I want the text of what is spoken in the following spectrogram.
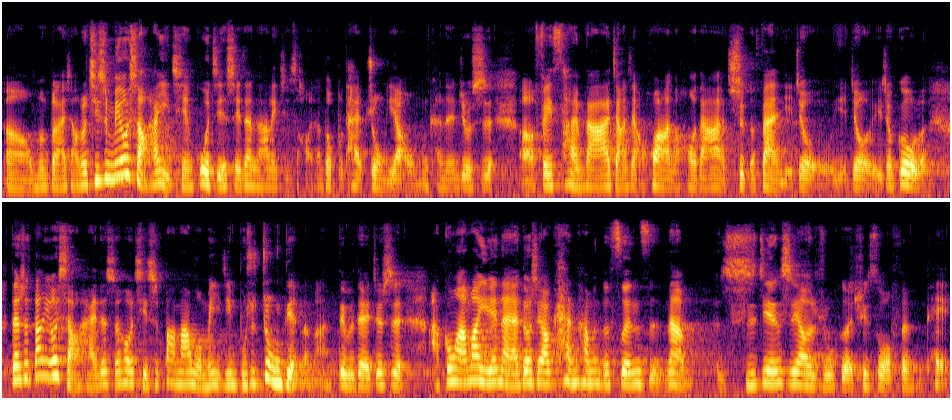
呃，我们本来想说，其实没有小孩以前过节谁在哪里，其实好像都不太重要。我们可能就是呃，FaceTime 大家讲讲话，然后大家吃个饭，也就也就也就够了。但是当有小孩的时候，其实爸妈我们已经不是重点了嘛，对不对？就是阿公阿妈、爷爷奶奶都是要看他们的孙子。那时间是要如何去做分配？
